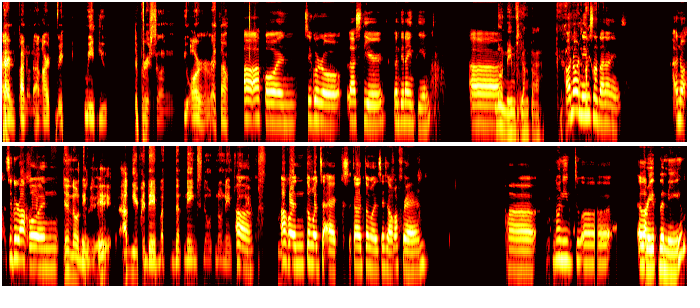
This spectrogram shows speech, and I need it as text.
and paano na ang heartbreak made you the person you are right now? Ah, akon siguro last year, 2019. Ah, No names lang ta. oh, no names na ta, no names. Ano, siguro akon, Yeah, no names. Eh, ang year pwede, but the names, no, no names, no Oo. names. akon tungod sa ex, kag tungod sa isa ka friend. Uh, no need to uh, elaborate the name.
